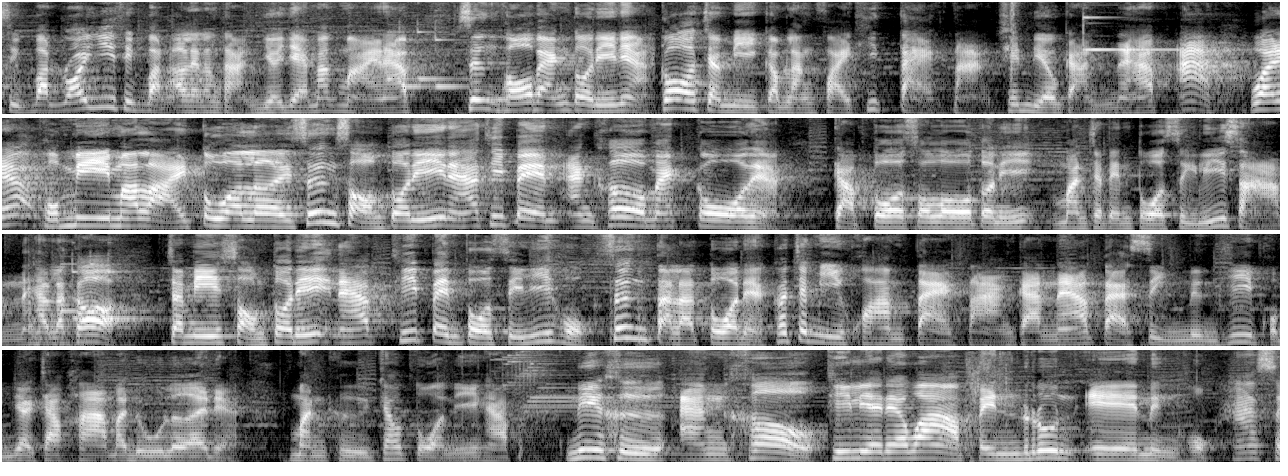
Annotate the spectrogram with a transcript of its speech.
90 วัตต์ 120 วัตต์อะไรต่างๆ เยอะแยะมากมายนะครับ ซึ่ง power bank ตัวนี้เนี่ยก็จะมีกำลังไฟที่แตกต่างเช่นเดียวกันนะครับ อะ วันนี้ผมมีมาหลายตัวเลย ซึ่ง 2 ตัวนี้นะฮะที่เป็น Anchor Mac Go เนี่ยกับตัวโซโลตัวนี้มันจะเป็นตัวซีรีส์3นะครับแล้วก็จะมี 2 ตัวนี้นะครับที่เป็นตัวซีรีส์6ซึ่งแต่ละตัวเนี่ยก็จะมีความแตกต่างกันนะครับแต่สิ่งหนึ่งที่ผมอยากจะพามาดูเลยเนี่ยมันคือเจ้าตัวนี้ครับ นี่คือ Ankle ที่เรียกได้ว่าเป็นรุ่น A1654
